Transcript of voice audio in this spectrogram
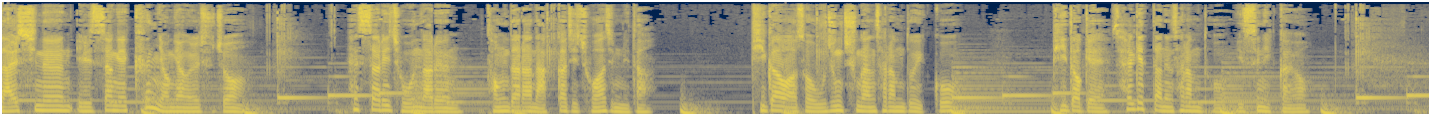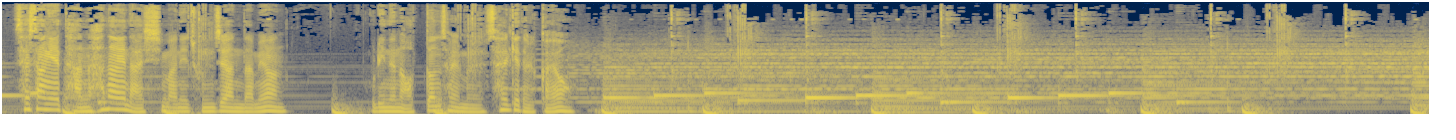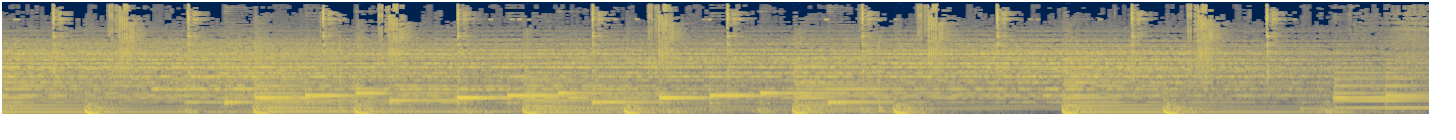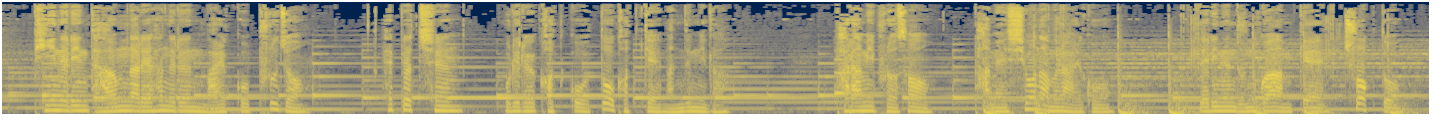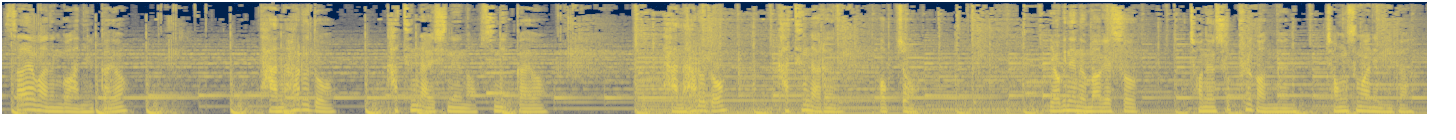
날씨는 일상에 큰 영향을 주죠. 햇살이 좋은 날은 덩달아 낮까지 좋아집니다. 비가 와서 우중충한 사람도 있고, 비 덕에 살겠다는 사람도 있으니까요. 세상에 단 하나의 날씨만이 존재한다면 우리는 어떤 삶을 살게 될까요? 다음 날의 하늘은 맑고 푸르죠. 햇볕은 우리를 걷고 또 걷게 만듭니다. 바람이 불어서 밤의 시원함을 알고 내리는 눈과 함께 추억도 쌓여가는 거 아닐까요? 단 하루도 같은 날씨는 없으니까요. 단 하루도 같은 날은 없죠. 여기는 음악의 숲, 저는 숲을 걷는 정승환입니다.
